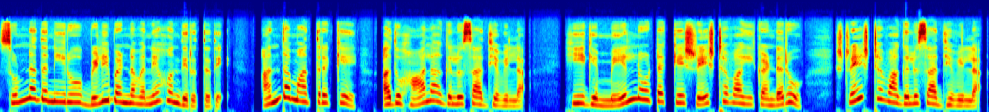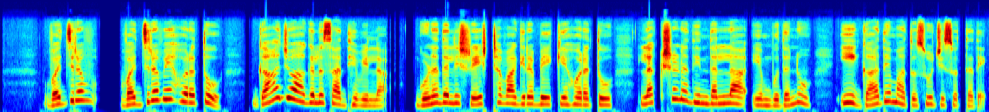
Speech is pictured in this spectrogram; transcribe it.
ಸುಣ್ಣದ ನೀರು ಬಿಳಿ ಬಣ್ಣವನ್ನೇ ಹೊಂದಿರುತ್ತದೆ. ಅಂದ ಮಾತ್ರಕ್ಕೆ ಅದು ಹಾಲಾಗಲು ಸಾಧ್ಯವಿಲ್ಲ. ಹೀಗೆ ಮೇಲ್ನೋಟಕ್ಕೆ ಶ್ರೇಷ್ಠವಾಗಿ ಕಂಡರೂ ಶ್ರೇಷ್ಠವಾಗಲು ಸಾಧ್ಯವಿಲ್ಲ. ವಜ್ರವ್, ವಜ್ರವೇ ಹೊರತು ಗಾಜು ಆಗಲು ಸಾಧ್ಯವಿಲ್ಲ. ಗುಣದಲ್ಲಿ ಶ್ರೇಷ್ಠವಾಗಿರಬೇಕೇ ಹೊರತು ಲಕ್ಷಣದಿಂದಲ್ಲ ಎಂಬುದನ್ನು ಈ ಗಾದೆ ಮಾತು ಸೂಚಿಸುತ್ತದೆ.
